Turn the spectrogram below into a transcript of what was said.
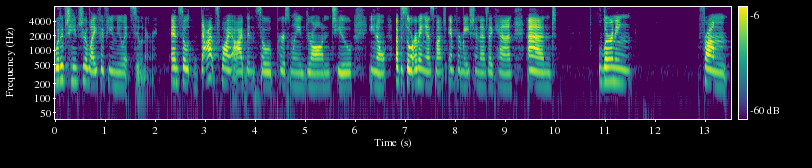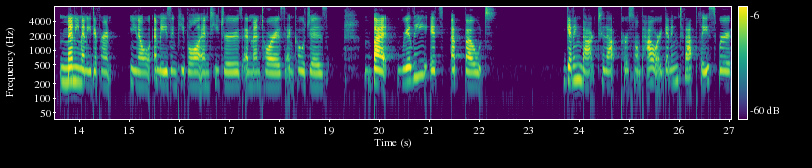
would have changed your life if you knew it sooner. And so that's why I've been so personally drawn to, you know, absorbing as much information as I can and learning from many, many different, you know, amazing people and teachers and mentors and coaches. But really, it's about getting back to that personal power, getting to that place where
